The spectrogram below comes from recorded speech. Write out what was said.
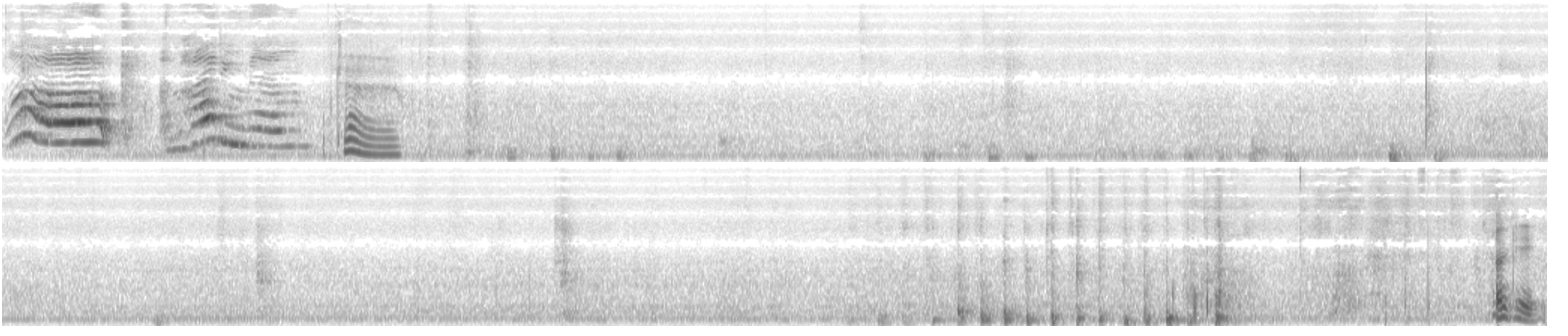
Look, I'm hiding them. Okay. Okay,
